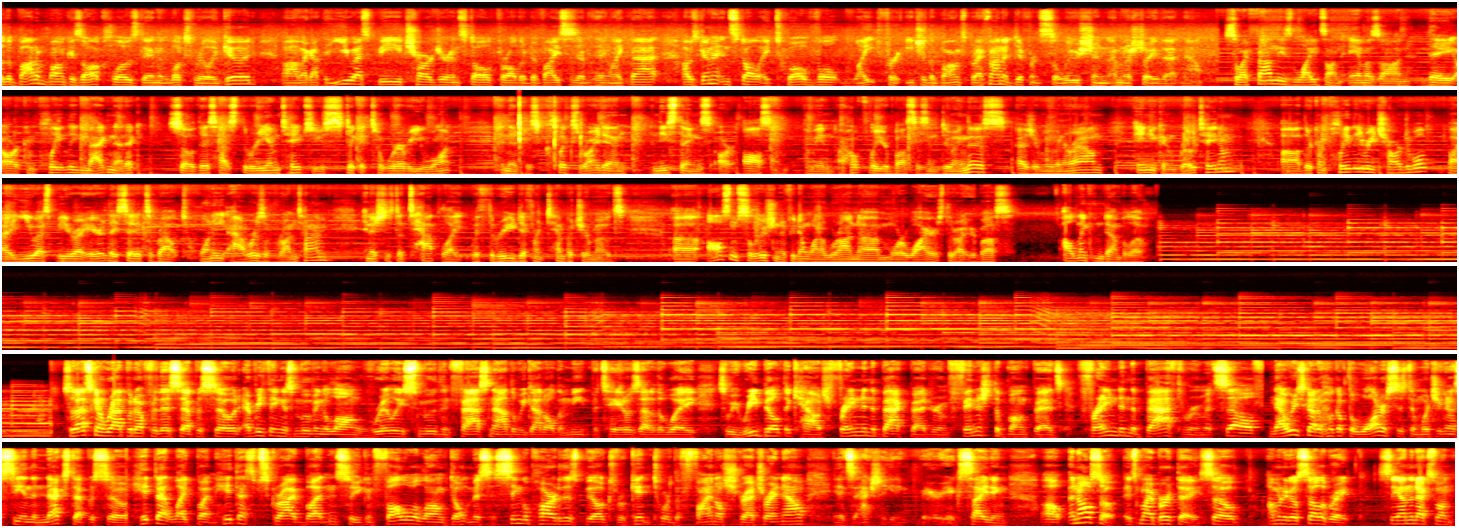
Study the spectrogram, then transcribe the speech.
So the bottom bunk is all closed in. It looks really good. Um, I got the USB charger installed for all their devices, everything like that. I was gonna install a 12 volt light for each of the bunks, but I found a different solution. I'm gonna show you that now. So I found these lights on Amazon. They are completely magnetic. So this has 3M tape, so you stick it to wherever you want and it just clicks right in. And these things are awesome. I mean hopefully your bus isn't doing this as you're moving around and you can rotate them uh, they're completely rechargeable by usb right here. They said it's about 20 hours of runtime and it's just a tap light with three different temperature modes. Uh, awesome solution if you don't want to run uh, more wires throughout your bus. I'll link them down below So that's going to wrap it up for this episode. Everything is moving along really smooth and fast now that we got all the meat and potatoes out of the way. So we rebuilt the couch, framed in the back bedroom, finished the bunk beds, framed in the bathroom itself. Now we just got to hook up the water system, which you're going to see in the next episode. Hit that like button, hit that subscribe button so you can follow along. Don't miss a single part of this build because we're getting toward the final stretch right now. And it's actually getting very exciting. Oh, and also, it's my birthday, so I'm going to go celebrate. See you on the next one.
